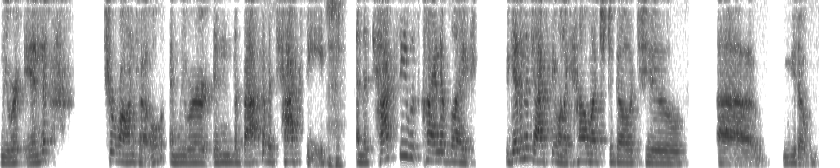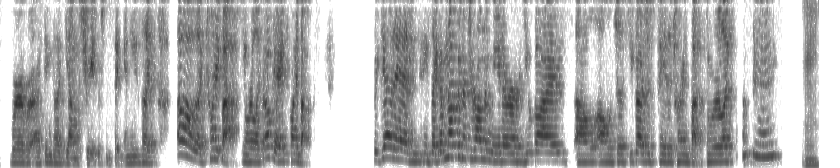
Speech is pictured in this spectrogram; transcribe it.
we were in Toronto and we were in the back of a taxi and the taxi was kind of like, we get in the taxi and we're like, how much to go to, uh, you know, wherever, I think like Yonge Street or something. And he's like, oh, like 20 bucks. And we're like, okay, 20 bucks. We get in. He's like, I'm not going to turn on the meter. You guys, I'll, I'll just, you guys just pay the 20 bucks. And we are like, okay. Mm.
